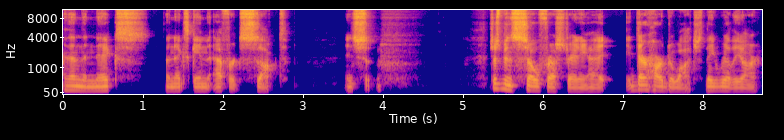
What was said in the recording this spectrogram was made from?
and then the Knicks, the next game, the effort sucked. It's just been so frustrating. I they're hard to watch. They really are.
